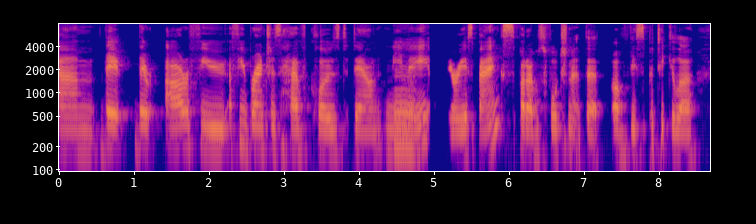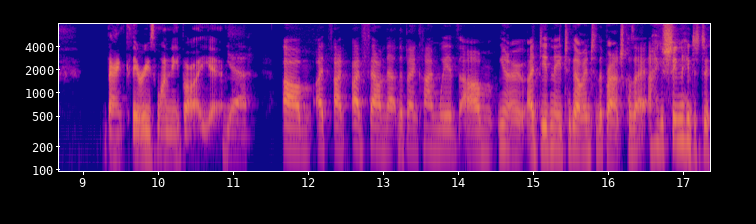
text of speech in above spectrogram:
Um. There, there are a few. A few branches have closed down near mm. me various banks, but I was fortunate that of this particular bank, there is one nearby. Yeah. Yeah. Um, I, I, I, found that the bank I'm with, um, you know, I did need to go into the branch because I, I actually needed to.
